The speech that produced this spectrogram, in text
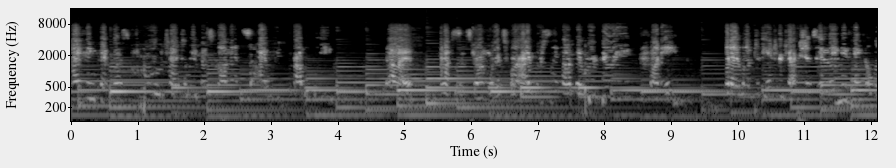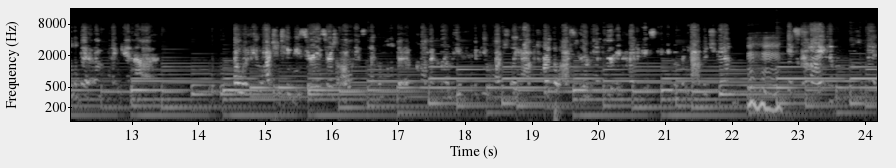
I think that most people who tend to leave those comments, I would probably uh, have some strong words for. I personally thought they were very funny, but I loved the interjections. It made me think a little bit of like in uh, oh, if you watch a TV series, there's always like a little bit of comic relief. If you watch like Avatar: The Last Airbender, it kind of makes me think of the Cabbage Man Mm-hmm. it's kind of a little bit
